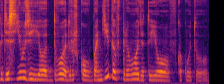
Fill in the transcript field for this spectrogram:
где Сьюзи ее двое дружков-бандитов приводят ее в какую-то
